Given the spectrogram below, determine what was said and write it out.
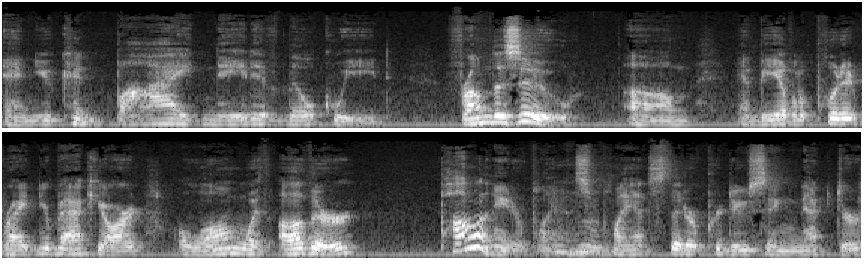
and you can buy native milkweed from the zoo um, and be able to put it right in your backyard along with other pollinator plants, plants that are producing nectar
